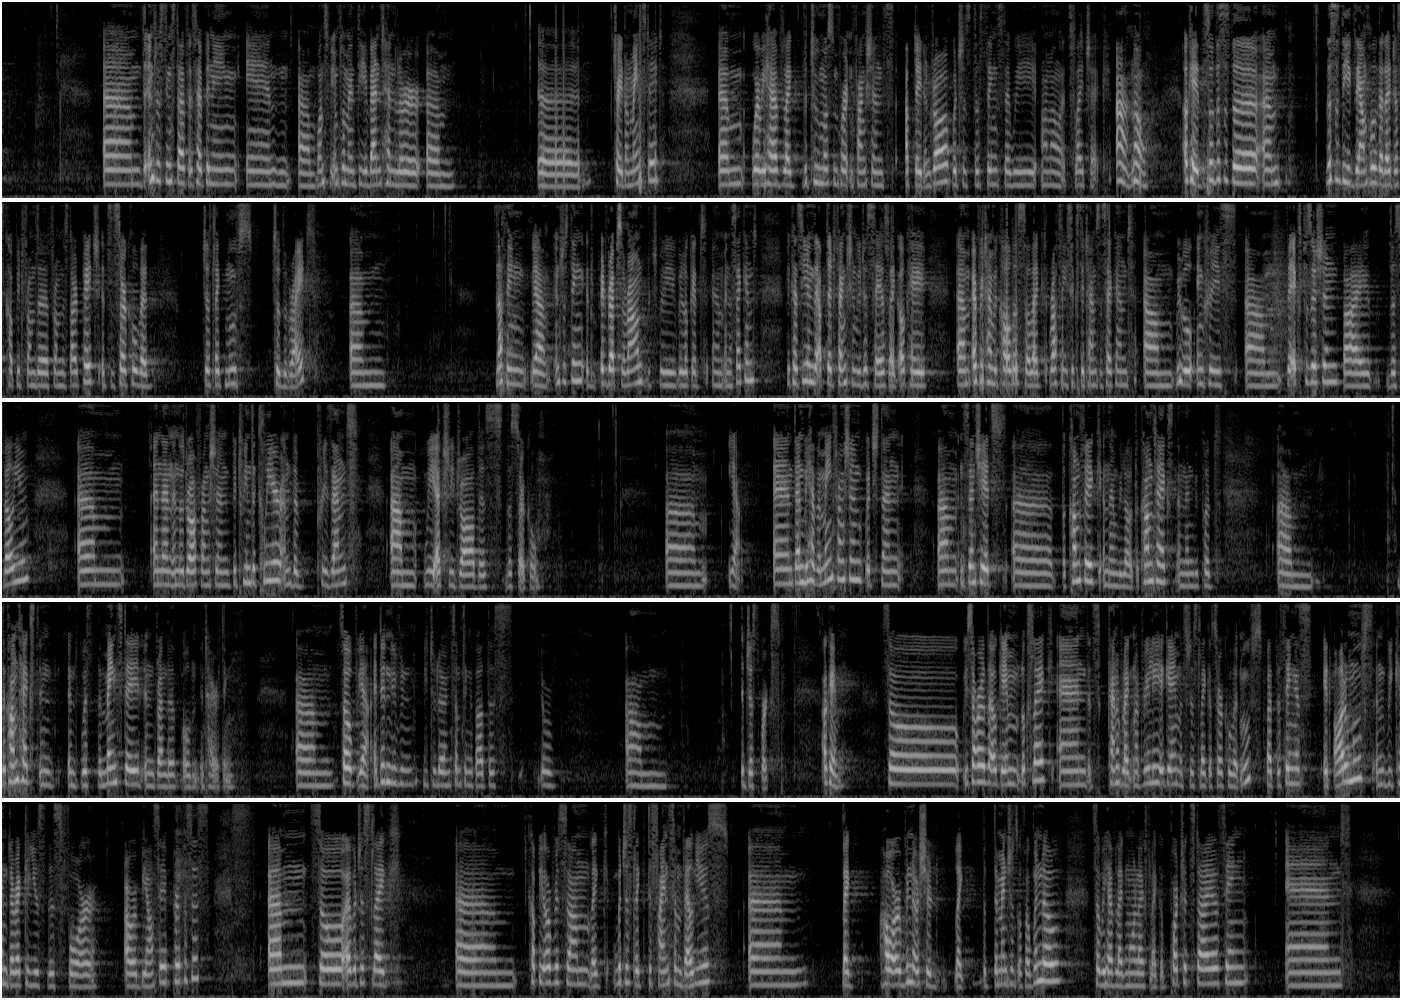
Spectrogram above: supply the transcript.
Um, the interesting stuff is happening in um, once we implement the event handler um, uh, trait on main state, um, where we have like the two most important functions, update and draw, which is the things that we, oh no, it's Flycheck. Ah, no. Okay, so this is the, um, this is the example that I just copied from the, from the start page. It's a circle that just like moves to the right. Um, nothing yeah, interesting. It, it, wraps around, which we, we look at um, in a second. Because here in the update function, we just say it's like, OK, um, every time we call this, so like roughly 60 times a second, um, we will increase um, the x position by this value. Um, and then in the draw function, between the clear and the present, um, we actually draw this, this circle. Um, yeah. And then we have a main function, which then um, instantiates uh, the config, and then we load the context, and then we put um, the context in, in with the main state and run the whole entire thing. Um, so yeah, I didn't even need to learn something about this. Um, it just works. Okay, so we saw what the game looks like, and it's kind of like not really a game, it's just like a circle that moves. But the thing is, it auto moves, and we can directly use this for our Beyonce purposes. Um, so I would just like um, copy over some, like, would just like define some values, um, like how our window should, like the dimensions of our window. So we have like more like, like a portrait style thing. And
